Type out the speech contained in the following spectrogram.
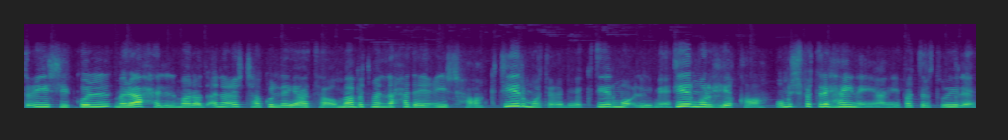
تعيشي كل مراحل المرض. أنا عشتها كلياتها وما بتمنى حدا يعيشها. كثير متعبة كثير مؤلمة كثير مرهقة ومش فترة هينة يعني فترة طويلة.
